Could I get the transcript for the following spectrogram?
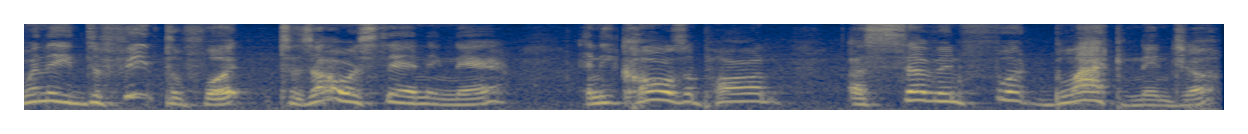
when they defeat the Foot, Tozawa's standing there, and he calls upon a seven foot black ninja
